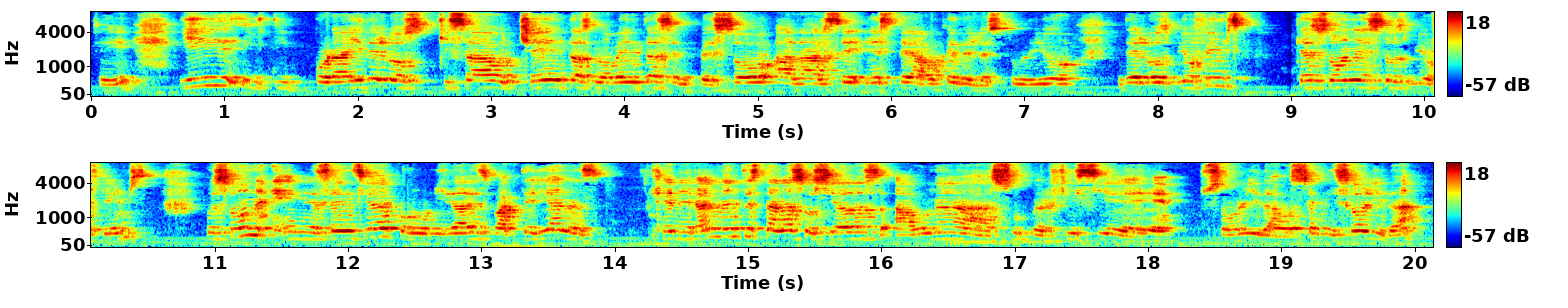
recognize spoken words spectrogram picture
¿sí? Y, y, por ahí de los quizá 80s, 90s empezó a darse este auge del estudio de los biofilms. ¿Qué son estos biofilms? Pues son en esencia comunidades bacterianas generalmente están asociadas a una superficie sólida o semisólida,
